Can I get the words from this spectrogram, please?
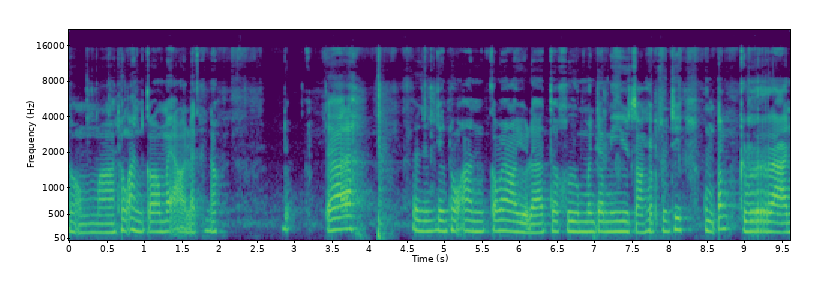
ต่อมาทุกอันก็ไม่เอาแล้วกันเนาะเดี๋ยวแต่ว่าแต่จริงๆทุกอันก็ไม่เอาอยู่แล้ว แต่คือมันจะมีอยู่สองแคปซูลที่ผมต้องกรัน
